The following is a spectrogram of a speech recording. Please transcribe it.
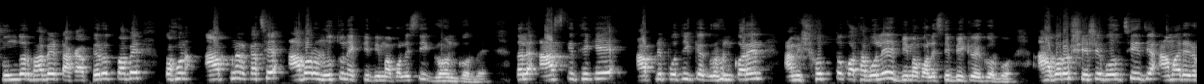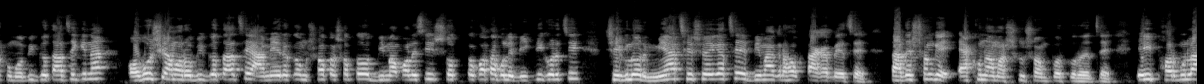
সুন্দরভাবে টাকা ফেরত পাবে, তখন আপনার কাছে আবারও নতুন একটি বিমা পলিসি গ্রহণ করবে। তাহলে আজকে থেকে আপনি প্রতিজ্ঞা গ্রহণ করেন, আমি সত্য কথা বলে বিমা পলিসি বিক্রয় করব। আবারও শেষে বলছি যে আমার এরকম অভিজ্ঞতা আছে কিনা? অবশ্যই আমার অভিজ্ঞতা আছে, আমি এরকম শত শত বিমা পলিসি সত্য কথা বলে বিক্রি করেছি, সেগুলোর মেয়াদ শেষ হয়ে গেছে, বিমা গ্রাহক টাকা পেয়েছে, তাদের সঙ্গে এখন আমার সুসম্পর্ক রয়েছে। এই ফর্মুলা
